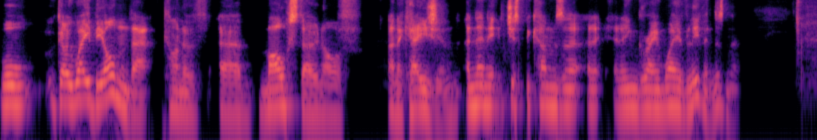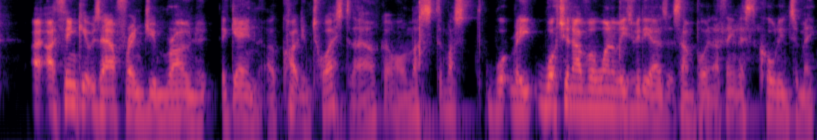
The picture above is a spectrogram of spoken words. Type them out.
will go way beyond that kind of uh, milestone of an occasion, and then it just becomes a, a, an ingrained way of living, doesn't it? I think it was our friend Jim Rohn again. I quoted him twice today. I go, oh, I must must watch another one of these videos at some point. I think that's calling to me.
